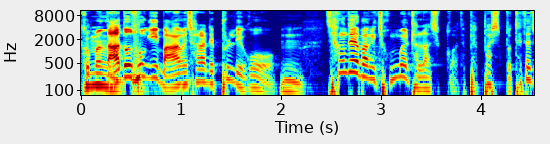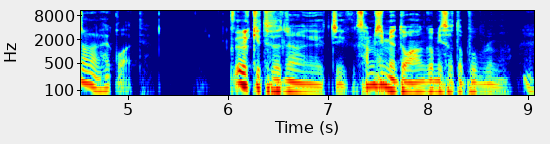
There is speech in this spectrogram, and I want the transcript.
그러면 나도 속이 마음이 차라리 풀리고 음. 상대방이 정말 달라질 것 같아. 180도 태세 전환을 할 것 같아. 그렇게 되전하겠지. 30년 동안 앙금 있었던 부부면. 음.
